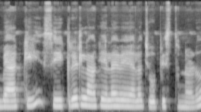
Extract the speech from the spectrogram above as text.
బ్యాగ్కి సీక్రెట్ లాక్ ఎలా వేయాలో చూపిస్తున్నాడు.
